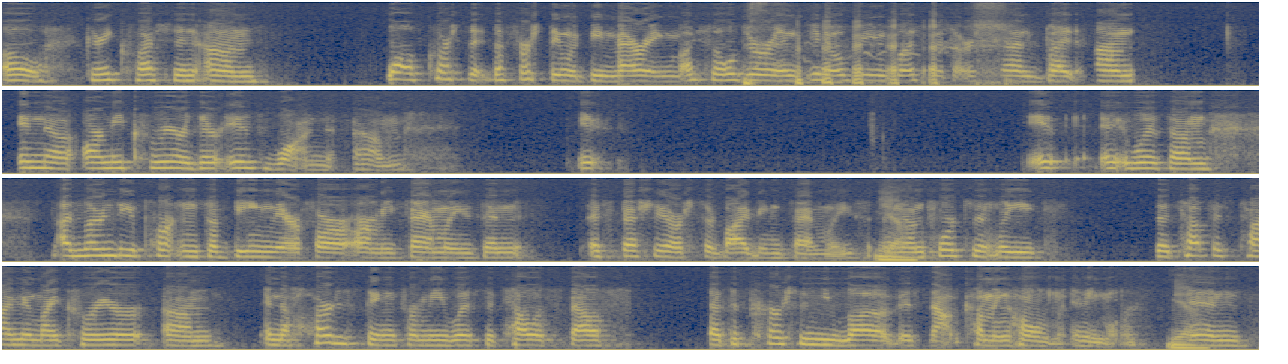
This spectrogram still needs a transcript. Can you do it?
Oh, great question. Um, well, of course, the, the first thing would be marrying my soldier and you know being blessed with our son. But um, in the army career, there is one. Um, it it it was um I learned the importance of being there for our army families and especially our surviving families. Yeah. And unfortunately, the toughest time in my career um, and the hardest thing for me was to tell a spouse that the person you love is not coming home anymore. Yeah. And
